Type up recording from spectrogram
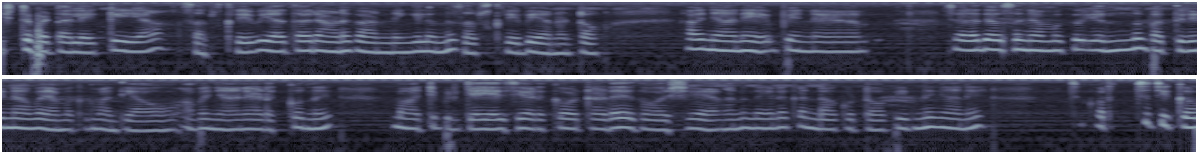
ഇഷ്ടപ്പെട്ടാൽ ലൈക്ക് ചെയ്യുക സബ്സ്ക്രൈബ് ചെയ്യാത്തവരാണ് കാണുന്നതെങ്കിൽ ഒന്ന് സബ്സ്ക്രൈബ് ചെയ്യണം കേട്ടോ. അപ്പോൾ ഞാൻ പിന്നെ ചില ദിവസം നമുക്ക് എന്നും പത്തിരിനാകുമ്പോൾ നമുക്ക് മതിയാവും. അപ്പോൾ ഞാൻ ഇടയ്ക്കൊന്ന് മാറ്റി പിടിക്കുക ഏച്ചി ഇടയ്ക്ക് ഓട്ടാട് ദോശ അങ്ങനെ എന്തെങ്കിലുമൊക്കെ ഉണ്ടാക്കും കേട്ടോ. അപ്പോൾ ഇന്ന് ഞാൻ കുറച്ച് ചിക്കൻ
